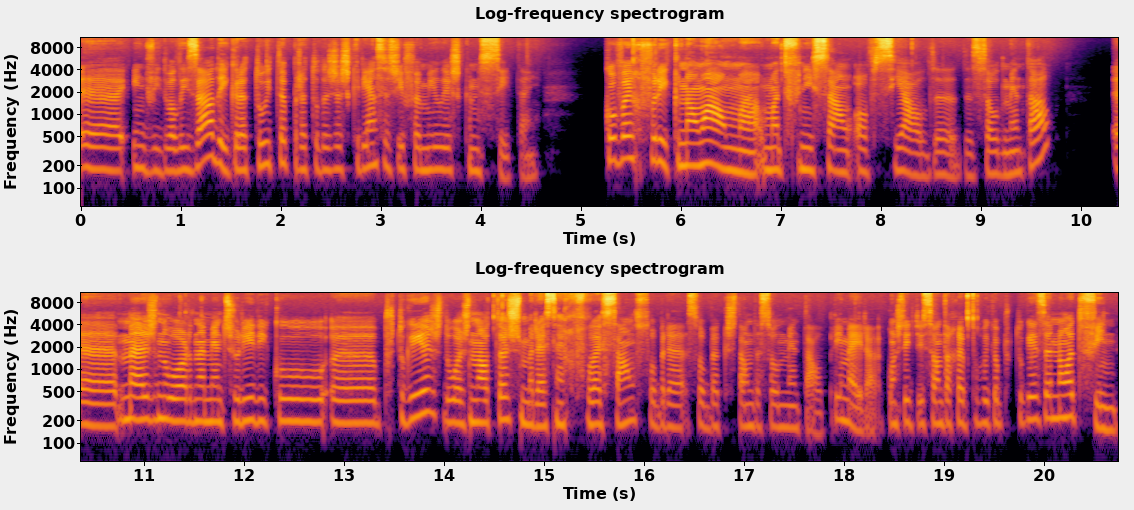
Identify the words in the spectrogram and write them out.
uh, individualizada e gratuita para todas as crianças e famílias que necessitem. Convém referir que não há uma, uma definição oficial de, de saúde mental, Uh, mas no ordenamento jurídico uh, português, duas notas merecem reflexão sobre a, sobre a questão da saúde mental. Primeira, a Constituição da República Portuguesa não a define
